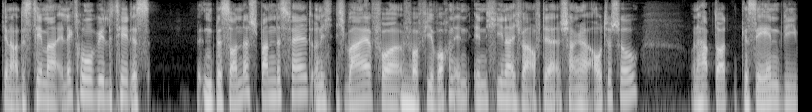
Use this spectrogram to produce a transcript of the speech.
Genau, das Thema Elektromobilität ist ein besonders spannendes Feld und ich, ich war ja vor, mhm. vor vier Wochen in, in China, ich war auf der Shanghai Auto Show und habe dort gesehen, wie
